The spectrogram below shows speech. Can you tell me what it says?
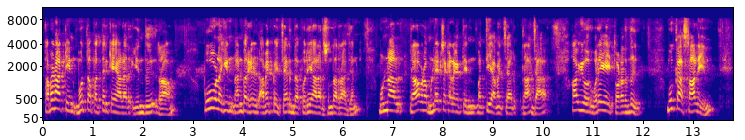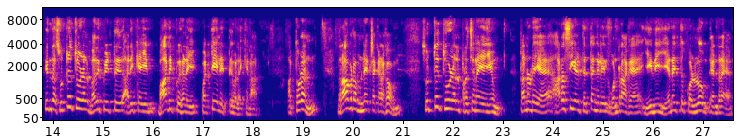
தமிழ்நாட்டின் மூத்த பத்திரிகையாளர் இந்து ராம் பூவுலகின் நண்பர்கள் அமைப்பைச் சேர்ந்த பொறியாளர் சுந்தரராஜன் முன்னாள் திராவிட முன்னேற்றக் கழகத்தின் மத்திய அமைச்சர் ராஜா ஆகியோர் உரையை தொடர்ந்து மு ஸ்டாலின் இந்த சுற்றுச்சூழல் மதிப்பீட்டு அறிக்கையின் பாதிப்புகளை பட்டியலிட்டு விளக்கினார். அத்துடன் திராவிட முன்னேற்றக் கழகம் சுற்றுச்சூழல் பிரச்சனையையும் தன்னுடைய அரசியல் திட்டங்களில் ஒன்றாக இனி இணைத்து கொள்ளும் என்ற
